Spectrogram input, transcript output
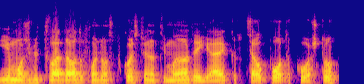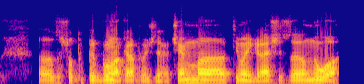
И може би това дава допълнително спокойствие на тима да играе като цяло по-атакуващо, а, защото при Бруна Крапович, да речем, а, тима играеше за 0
